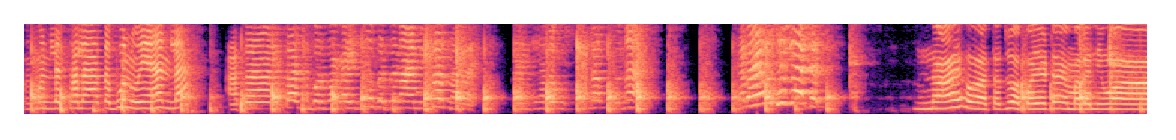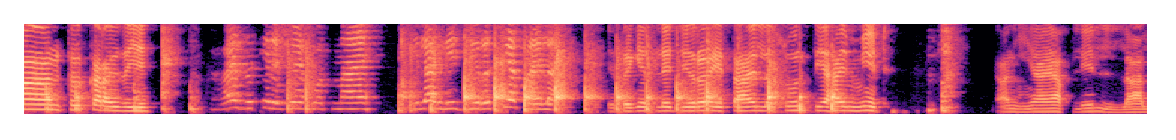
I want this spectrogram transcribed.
मग म्हणलं चला आता बनवूया ह्यांना. आता तासभर बघा दोघ दोघं जण आम्ही करणार आहे. कारण की ह्याला उशीर लागतो ना. त्याला उशीर लागतो? नाही हो आता झोपाच्या टायमाला निवांत करायचं हे. करायचं केल्याशिवाय होत नाही. लागली जिरं चेचायला. इथं घेतले जिरं इथं आहे लसूण ते आहे मीठ. आणि ही आहे आपली लाल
